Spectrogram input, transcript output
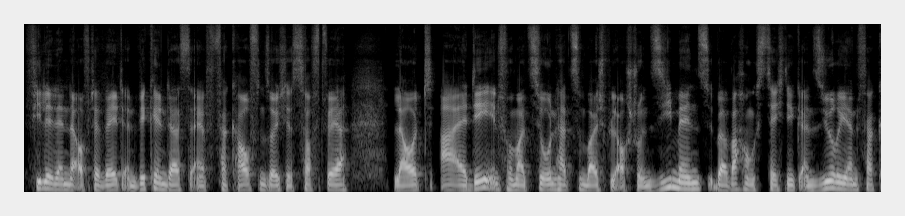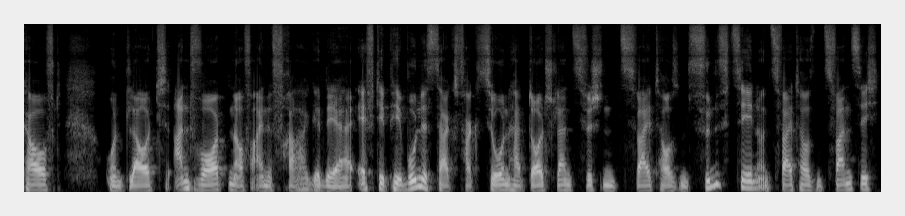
Viele Länder auf der Welt entwickeln das, äh, verkaufen solche Software. Laut ARD-Informationen hat zum Beispiel auch schon Siemens Überwachungstechnik an Syrien verkauft. Und laut Antworten auf eine Frage der FDP-Bundestagsfraktion hat Deutschland zwischen 2015 und 2020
